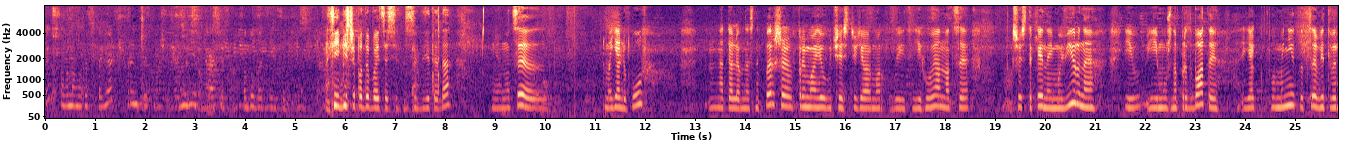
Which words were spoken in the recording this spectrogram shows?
теж, що вона може стояти, в принципі. Подобається сидіти. Їй більше подобається сидіти, да? Ні, ну це моя любов. Наталя в нас не перша приймає участь у ярмарку. І Єгуена це щось таке неймовірне, і її можна придбати. Як по мені, то це витвір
